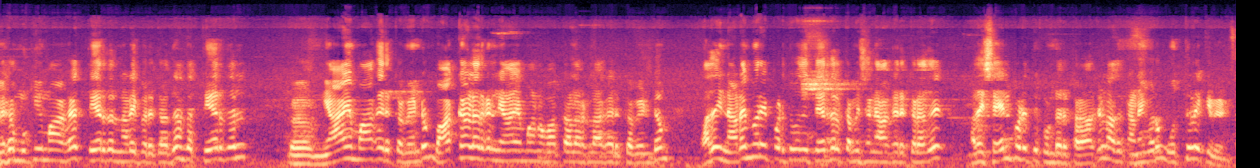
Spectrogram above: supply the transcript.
மிக முக்கியமாக தேர்தல் நடைபெறுகிறது. அந்த தேர்தல் நியாயமாக இருக்க வேண்டும். வாக்காளர்கள் நியாயமான வாக்காளர்களாக இருக்க வேண்டும். அதை நடைமுறைப்படுத்துவது தேர்தல் கமிஷனாக இருக்கிறது. அதை செயல்படுத்தி கொண்டிருக்கிறார்கள். அதுக்கு அனைவரும் ஒத்துழைக்க வேண்டும்.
